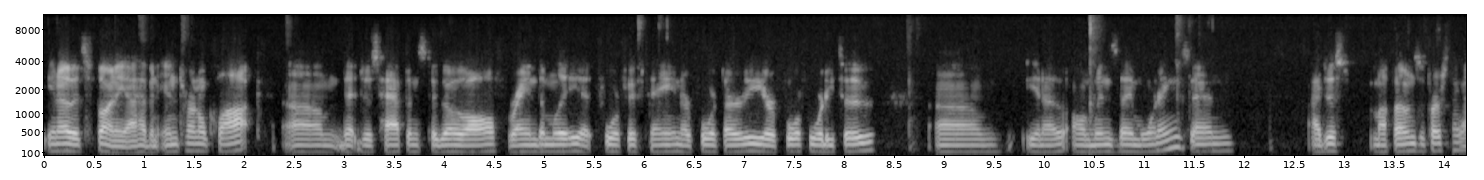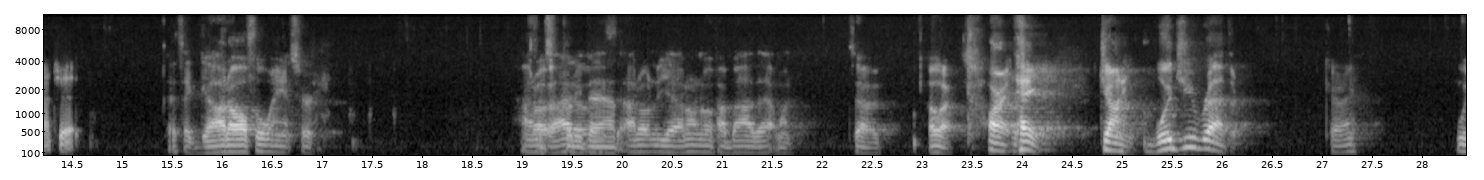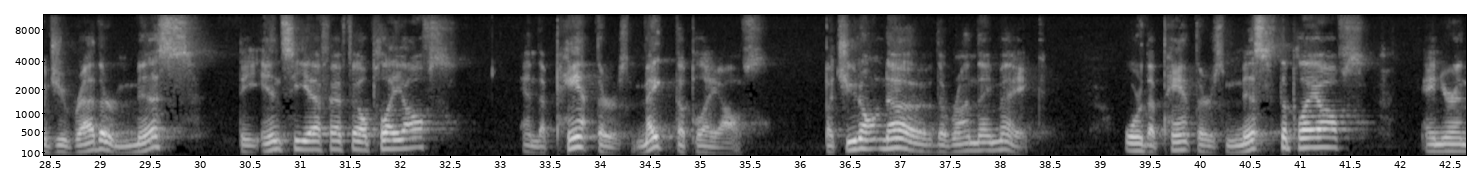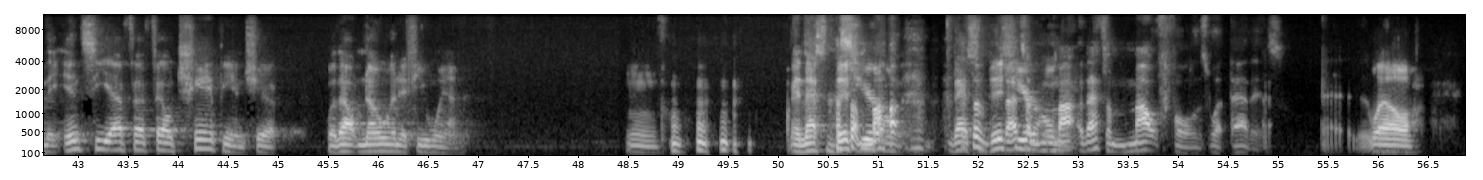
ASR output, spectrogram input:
you know, it's funny. I have an internal clock um, that just happens to go off randomly at 4:15 or 4:30 or 4:42. Um, you know, on Wednesday mornings, and I just my phone's the first thing I check. That's a god awful answer. I don't. That's I pretty don't, bad. I don't. Yeah, I don't know if I buy that one. So, okay. All right. Hey, Johnny, would you rather? Okay. Would you rather miss the NCFFL playoffs and the Panthers make the playoffs, but you don't know the run they make, or the Panthers miss the playoffs and you're in the NCFFL championship without knowing if you win? Mm. And that's this a year. mou- on, that's, a, this that's year a only. that's a mouthful, is what that is. Well,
